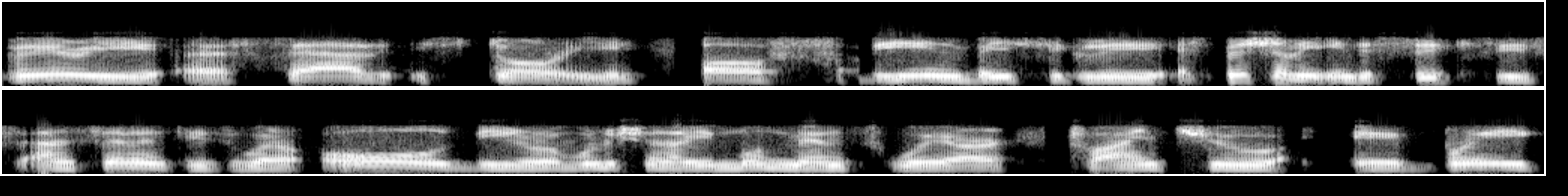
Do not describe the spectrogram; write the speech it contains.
very uh, sad story of being basically, especially in the 60s and 70s, where all the revolutionary movements were trying to uh, break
